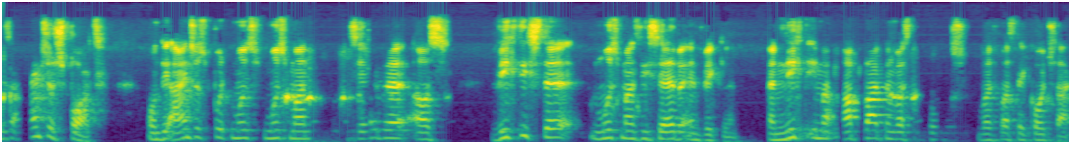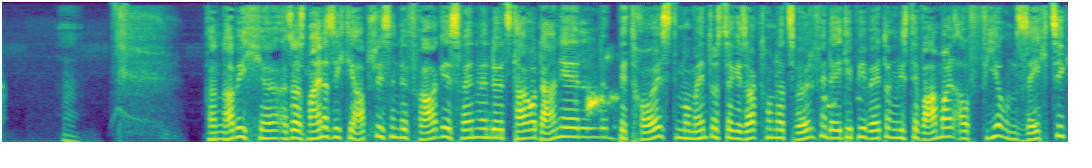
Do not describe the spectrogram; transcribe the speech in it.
es ist Einzelsport. Und die Einzelsport muss, muss man selber als Wichtigste muss man sich selber entwickeln. Und nicht immer abwarten, was der Coach, was, was der Coach sagt. Hm. Dann habe ich, äh, also aus meiner Sicht die abschließende Frage, Sven, wenn du jetzt Taro Daniel betreust, im Moment hast du ja gesagt 112 in der ATP-Weltrangliste, war mal auf 64,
